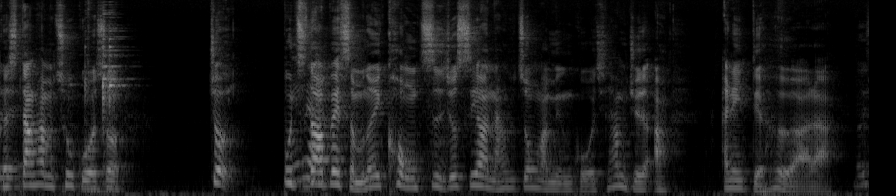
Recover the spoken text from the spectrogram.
可是当他们出国的时候，就不知道被什么东西控制，就是要拿出中华民国国旗，他们觉得啊。安尼德赫啊啦，不是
